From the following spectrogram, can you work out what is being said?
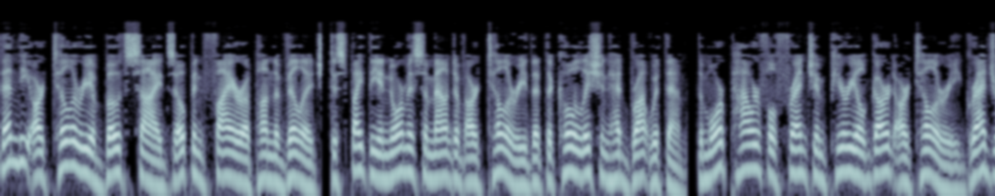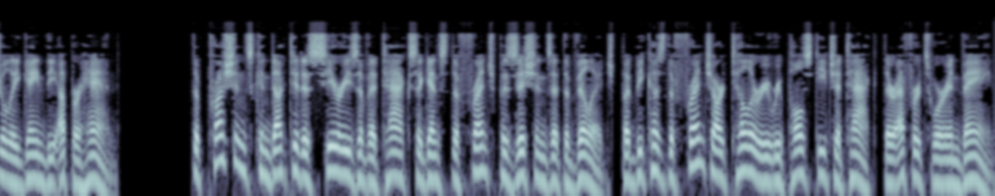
Then the artillery of both sides opened fire upon the village. Despite the enormous amount of artillery that the coalition had brought with them, the more powerful French Imperial Guard artillery gradually gained the upper hand. The Prussians conducted a series of attacks against the French positions at the village, but because the French artillery repulsed each attack, their efforts were in vain.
